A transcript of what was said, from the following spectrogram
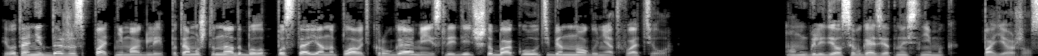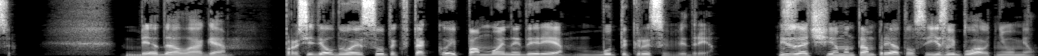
И вот они даже спать не могли, потому что надо было постоянно плавать кругами и следить, чтобы акула тебе ногу не отхватила. Он вгляделся в газетный снимок, поежился. Бедолага. Просидел двое суток в такой помойной дыре, будто крысы в ведре. И зачем он там прятался, если плавать не умел?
